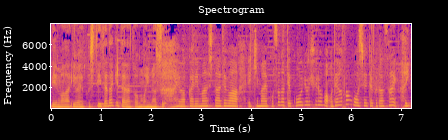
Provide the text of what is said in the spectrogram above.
電話予約していただけたらと思います。はいわかりました。では駅前子育て交流広場お電話番号を教えてください。はい。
